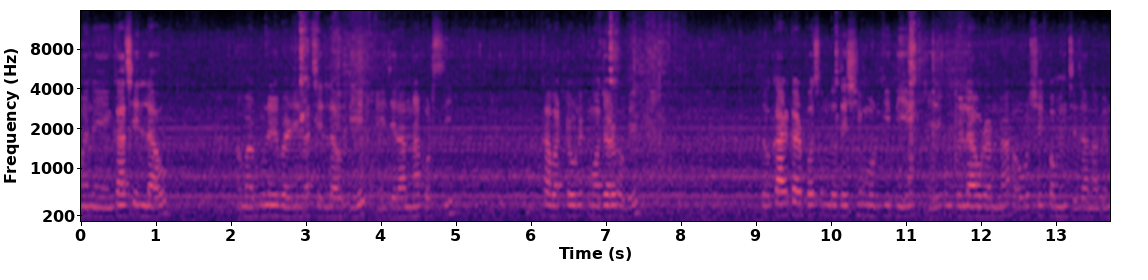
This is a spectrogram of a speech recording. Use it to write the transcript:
মানে গাছের লাউ, আমার বোনের বাড়ির গাছের লাউ দিয়ে এই যে রান্না করছি। খাবারটা অনেক মজার হবে। তো কার কার পছন্দ দেশি মুরগি দিয়ে এরকম লাউ রান্না, অবশ্যই কমেন্টে জানাবেন।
